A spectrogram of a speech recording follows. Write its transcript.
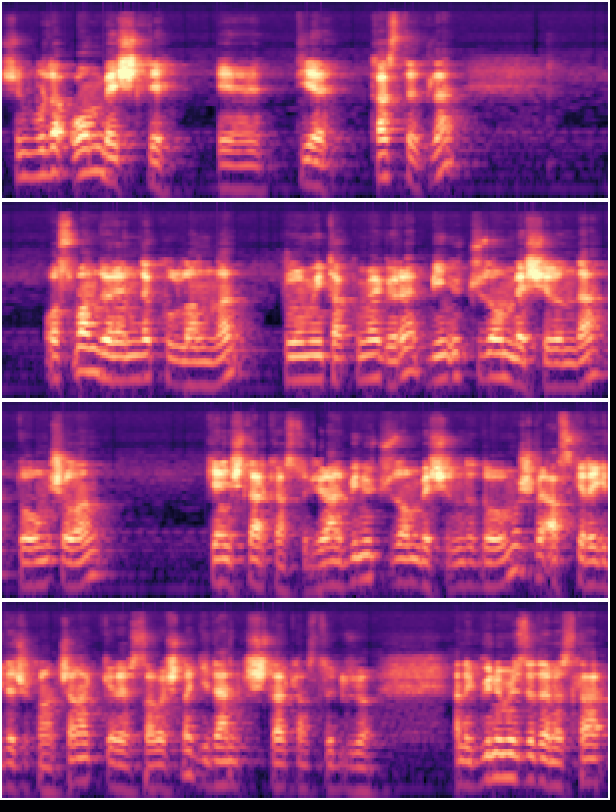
Şimdi burada 15'li e, diye kastedilen Osmanlı döneminde kullanılan Rumi takvime göre 1315 yılında doğmuş olan gençler kastediliyor. Yani 1315 yılında doğmuş ve askere gidecek olan Çanakkale Savaşı'na giden kişiler kastediliyor. Hani günümüzde de mesela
